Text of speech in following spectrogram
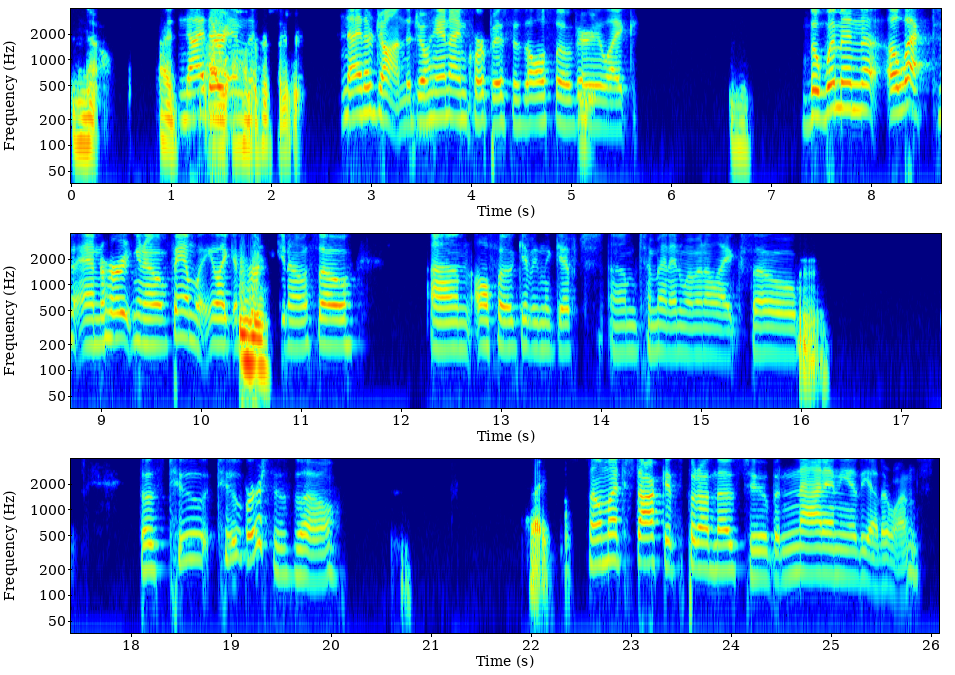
No, I neither I in the, agree. neither John. The Johannine corpus is also very mm-hmm. like mm-hmm. the women elect and her, you know, family, like and mm-hmm. her, you know, so um, also giving the gift um, to men and women alike. So. Those two two verses though. Right. So much stock gets put on those two, but not any of the other ones.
